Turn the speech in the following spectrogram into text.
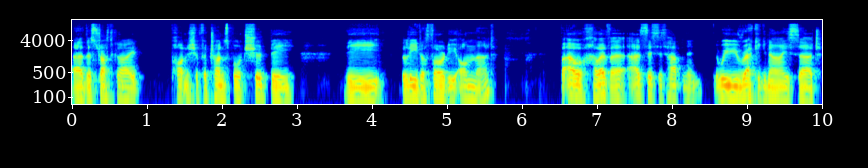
uh, the Strathclyde Partnership for Transport, should be the lead authority on that. But oh, however, as this is happening, we recognise that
